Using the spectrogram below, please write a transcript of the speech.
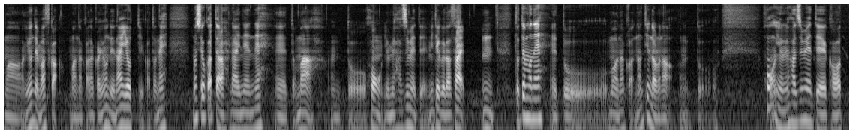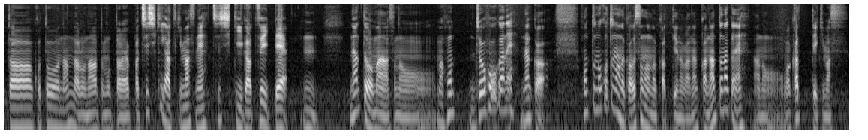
まあ、読んでますか？まあ、なかなか読んでないよっていう方ね。もしよかったら来年ね、えっ、と、まあ、うんと、本読み始めてみてください。うん。とてもね、えっ、と、まあ、なんか、なんて言うんだろうな。うんと、本読み始めて変わったことなんだろうなと思ったらやっぱ知識がつきますね。知識がついて。うん。あとまあそのまあほん情報がねなんか本当のことなのか嘘なのかっていうのがなんかなんとなくねあの分かってきます。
